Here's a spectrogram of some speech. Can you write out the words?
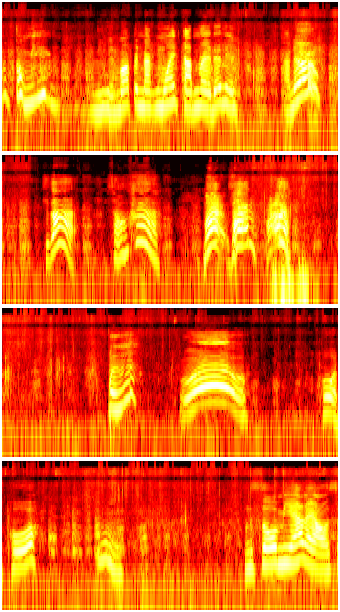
มันต้องมีนี่เห็นว่าเป็นนักมวยกันไว้เด้อนี่อันหนึ่งชิต้าสองค่ะ มาสามมาปึ๋งโว้วโพดโพ มันโซเมียแล้ว โซ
